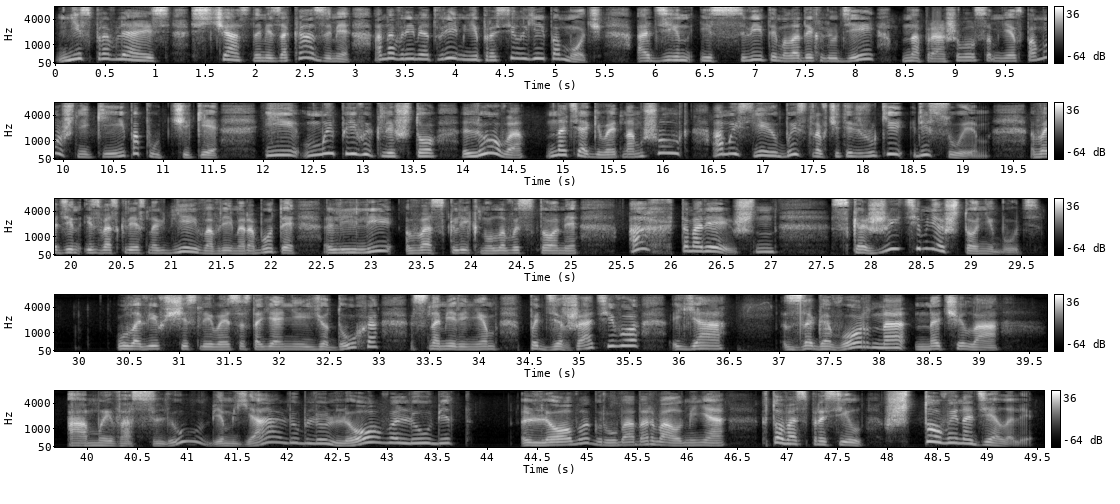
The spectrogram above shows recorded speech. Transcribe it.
не справляясь с частными заказами, она время от времени просила ей помочь. Один из свиты молодых людей напрашивался мне в помощники и попутчики, и мы привыкли, что Лева натягивает нам шелк, а мы с нею быстро в четыре руки рисуем. В один из воскресных дней во время работы Лили воскликнула в истоме «Ах, Тамарейшн, скажите мне что-нибудь!» Уловив счастливое состояние ее духа, с намерением поддержать его, я заговорно начала «А мы вас любим, я люблю, Лева любит». Лева грубо оборвал меня. «Кто вас спросил, что вы наделали?»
